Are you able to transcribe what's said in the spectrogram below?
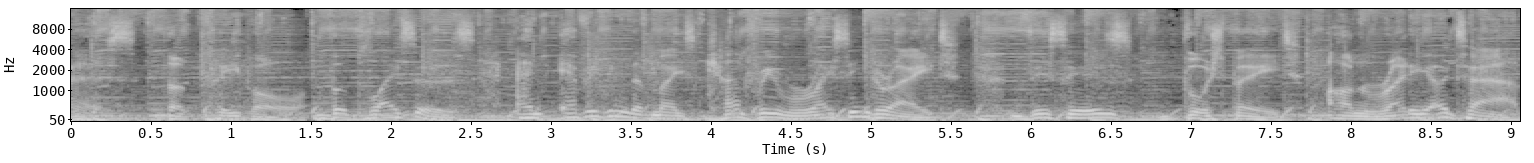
the people, the places, and everything that makes country racing great. This is Bush Beat on Radio Tab.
